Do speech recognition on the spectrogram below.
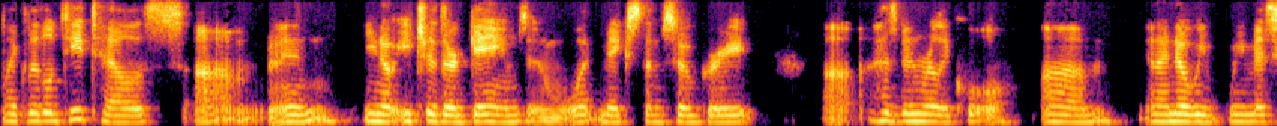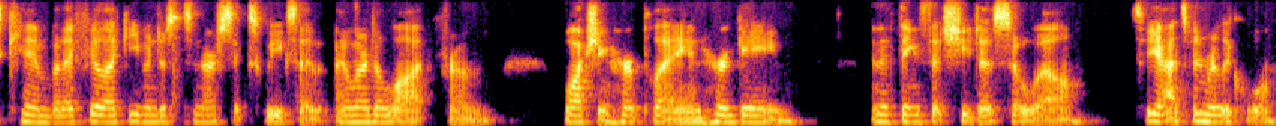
like little details um, in you know each of their games and what makes them so great uh, has been really cool. Um, and I know we we miss Kim, but I feel like even just in our six weeks, I, I learned a lot from watching her play and her game and the things that she does so well. So yeah, it's been really cool.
